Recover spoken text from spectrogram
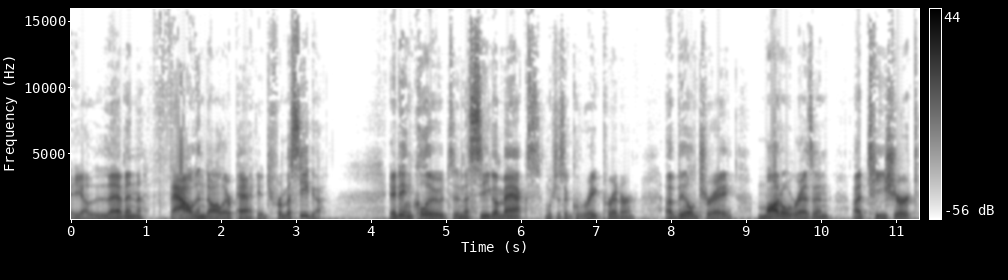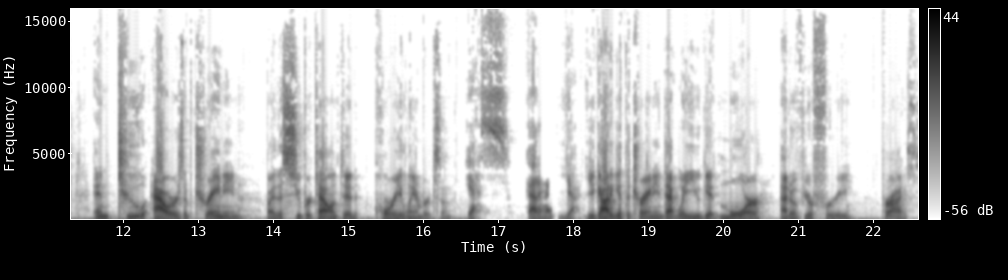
a $11,000 package from ASIGA. It includes an Asiga Max, which is a great printer, a build tray, model resin, a t shirt, and two hours of training by the super talented Corey Lambertson. Yes. Gotta have. Yeah, you got to get the training. That way you get more out of your free prize.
